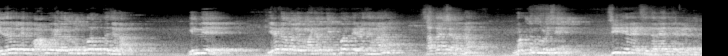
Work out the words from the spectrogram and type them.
ಇದರಲ್ಲಿ ಬಾಂಬು ಹೇಳೋದು ಮೂವತ್ತು ಜನ. ಇಲ್ಲಿ ಎ ಡಬಲ್ ಮಾಡಿರೋದು ಇಪ್ಪತ್ತೇಳು ಜನ ಸದಸ್ಯರನ್ನ ಒಟ್ಟುಗೂಡಿಸಿ ಚೀಟಿ ನಡೆಸಿದ್ದಾರೆ ಅಂತ ಹೇಳಿ ಹೇಳ್ತಾರೆ.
